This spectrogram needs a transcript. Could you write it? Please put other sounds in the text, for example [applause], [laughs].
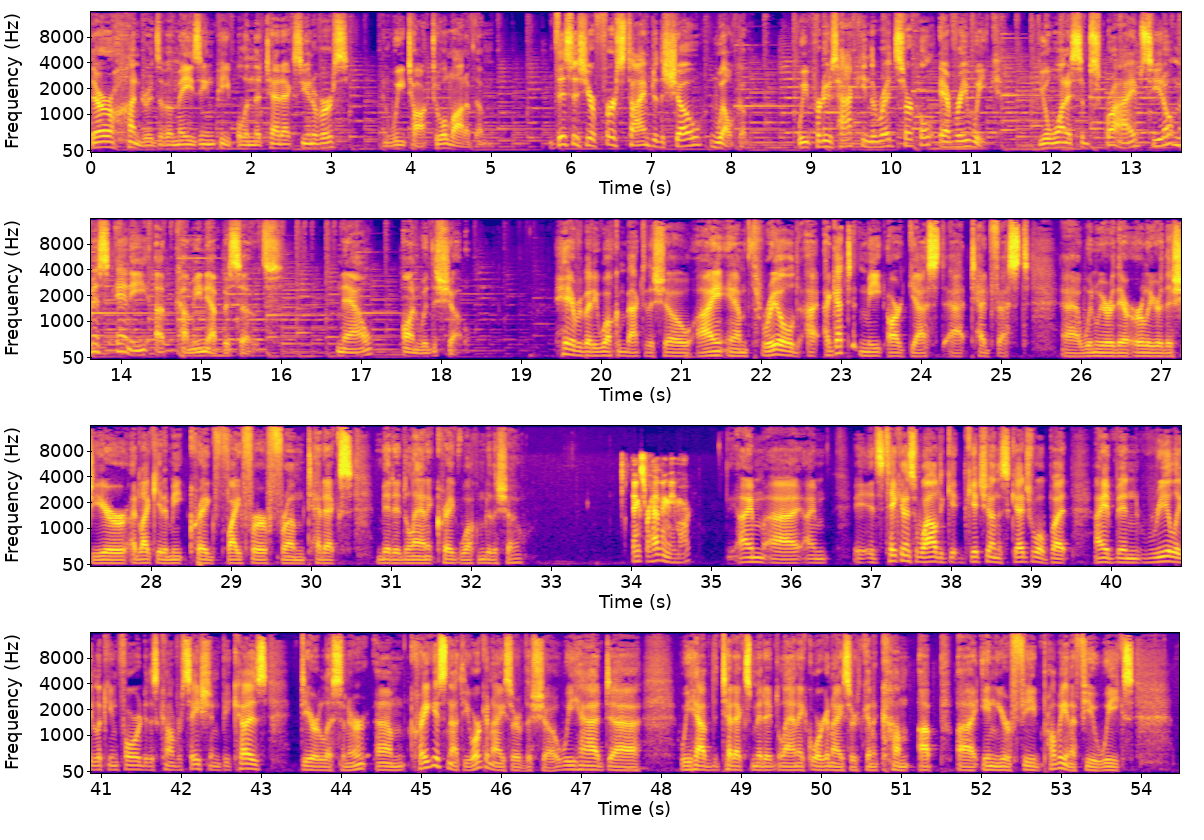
There are hundreds of amazing people in the TEDx universe, and we talk to a lot of them. If this is your first time to the show, welcome. We produce Hacking the Red Circle every week. You'll want to subscribe so you don't miss any upcoming episodes. Now, on with the show. Hey, everybody, welcome back to the show. I am thrilled. I, I got to meet our guest at TEDFest uh, when we were there earlier this year. I'd like you to meet Craig Pfeiffer from TEDx Mid Atlantic. Craig, welcome to the show. Thanks for having me, Mark. I'm uh, I'm. It's taken us a while to get get you on the schedule, but I have been really looking forward to this conversation because, dear listener, um, Craig is not the organizer of the show. We had uh, we have the TEDx Mid Atlantic organizer going to come up uh, in your feed probably in a few weeks,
